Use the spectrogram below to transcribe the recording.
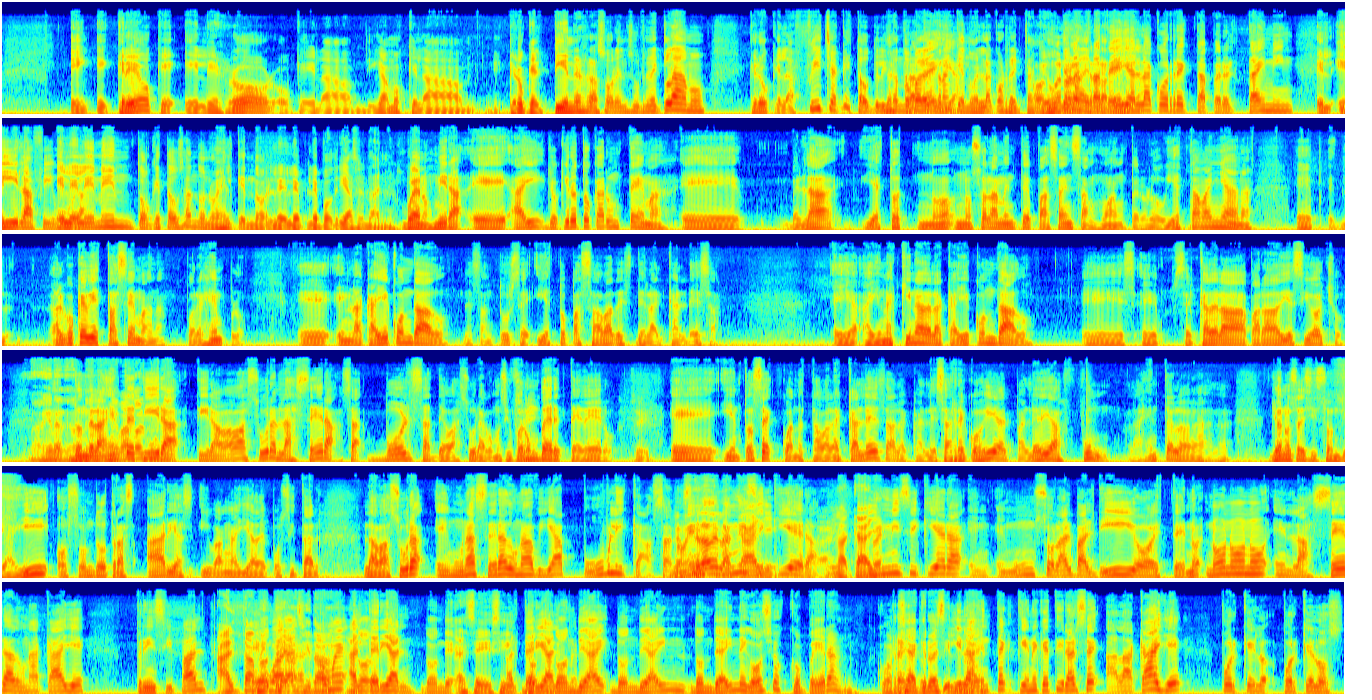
Eh, creo que el error o que la, digamos que la, creo que él tiene razón en sus reclamos. Creo que la ficha que está utilizando para el tranque no es la correcta. Oh, es bueno, la estrategia, es la correcta, pero el timing El- y la figura. El elemento que está usando no es el que no, le, le- le podría hacer daño. Bueno, mira, eh, ahí yo quiero tocar un tema, eh, ¿verdad? Y esto no, no solamente pasa en San Juan, pero lo vi esta mañana. eh, algo que vi esta semana, por ejemplo, eh, en la calle Condado de Santurce, y esto pasaba desde la alcaldesa. Eh, hay una esquina de la calle Condado, eh, eh, cerca de la parada 18, Imagínate. donde, la gente tira, tiraba basura en la acera, o sea, bolsas de basura, como si fuera Sí. un vertedero. Eh, y entonces, cuando estaba la alcaldesa, la alcaldesa recogía el par de días, ¡fum! La gente, la- la- la- yo no sé si son de ahí o son de otras áreas y van allá a depositar la basura en una acera de una vía pública. O sea, La no es, acera de no la es calle. ni siquiera. En la calle. No es ni siquiera en, en un solar baldío, este, no, no, no, no, en la acera de una calle principal. Altamente transitada. ¿Cómo es? Arterial. donde eh, sí, sí, do- Arterial, donde hay donde hay donde hay negocios que operan Correcto. o sea quiero decir y no la es- gente tiene que tirarse a la calle porque, lo, porque los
